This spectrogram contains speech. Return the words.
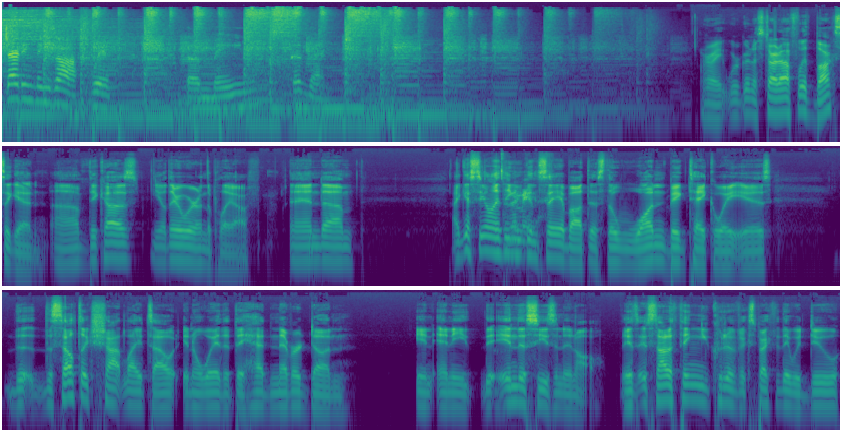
Starting things off with the main event. All right, we're going to start off with Bucks again uh, because you know they were in the playoff, and um, I guess the only thing we can say about this, the one big takeaway is the the Celtics shot lights out in a way that they had never done in any in this season in all. It's it's not a thing you could have expected they would do.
